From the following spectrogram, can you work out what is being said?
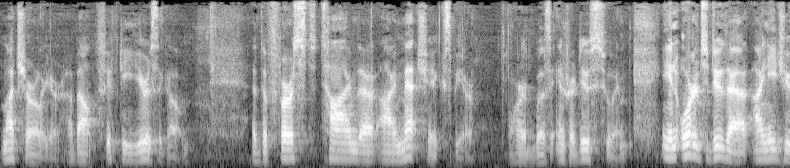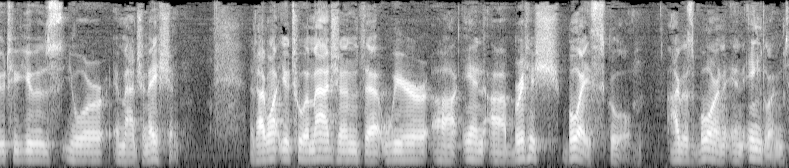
much earlier, about 50 years ago. The first time that I met Shakespeare or was introduced to him. In order to do that, I need you to use your imagination. And I want you to imagine that we're uh, in a British boys' school. I was born in England,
